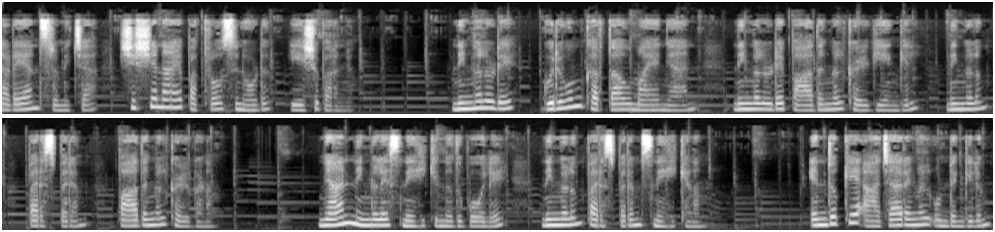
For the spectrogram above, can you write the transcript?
തടയാൻ ശ്രമിച്ച ശിഷ്യനായ പത്രോസിനോട് യേശു പറഞ്ഞു നിങ്ങളുടെ ഗുരുവും കർത്താവുമായ ഞാൻ നിങ്ങളുടെ പാദങ്ങൾ കഴുകിയെങ്കിൽ നിങ്ങളും പരസ്പരം പാദങ്ങൾ കഴുകണം. ഞാൻ നിങ്ങളെ സ്നേഹിക്കുന്നതുപോലെ നിങ്ങളും പരസ്പരം സ്നേഹിക്കണം. എന്തൊക്കെ ആചാരങ്ങൾ ഉണ്ടെങ്കിലും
